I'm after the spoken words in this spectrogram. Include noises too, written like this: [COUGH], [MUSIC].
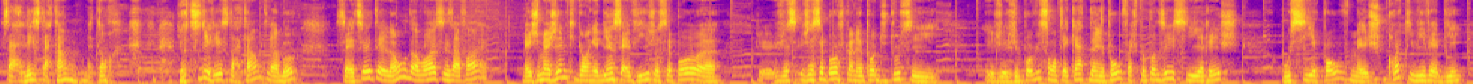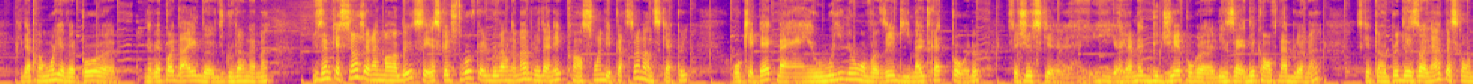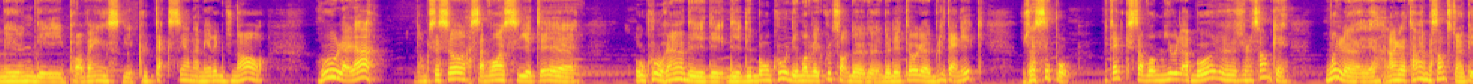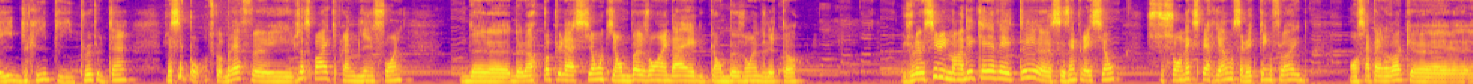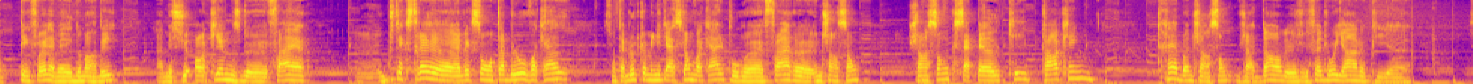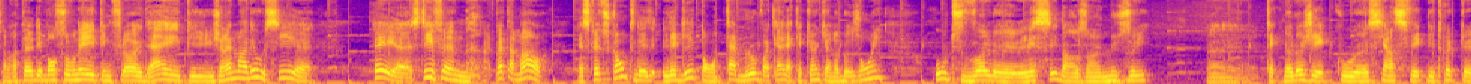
sa liste d'attente, mettons. [LAUGHS] y a-tu des listes d'attente là-bas? Ça a-tu été long d'avoir ses affaires? Mais j'imagine qu'il gagnait bien sa vie. Je sais pas. Euh, je, sais pas, je connais pas du tout si. J'ai pas vu son T4 d'impôt, fait je peux pas dire s'il est riche ou s'il est pauvre, mais je crois qu'il vivait bien. Puis d'après moi, il n'y avait pas, euh, avait pas d'aide euh, du gouvernement. Deuxième question, j'aurais demandé, c'est est-ce que tu trouves que le gouvernement britannique prend soin des personnes handicapées? Au Québec, ben oui, là, on va dire qu'il maltraite pas, là. C'est juste qu'il n'y a jamais de budget pour euh, les aider convenablement. Ce qui est un peu désolant parce qu'on est une des provinces les plus taxées en Amérique du Nord. Ouh là là! Donc c'est ça, savoir s'il était euh, au courant des, bons coups et des mauvais coups de, de, l'État euh, britannique. Je sais pas. Peut-être que ça va mieux là-bas. Je, me semble que. Moi, l'Angleterre, il me semble que c'est un pays gris puis il pleut tout le temps. Je sais pas. En tout cas, bref, euh, j'espère qu'ils prennent bien soin de, leur population qui ont besoin d'aide, qui ont besoin de l'État. Je voulais aussi lui demander quelles avaient été euh, ses impressions sur son expérience avec Pink Floyd. On se rappellera que euh, Pink Floyd avait demandé à M. Hawkins de faire un petit extrait avec son tableau vocal, son tableau de communication vocale pour faire une chanson chanson qui s'appelle Keep Talking. Très bonne chanson. J'adore. Je l'ai fait jouer hier, puis euh, ça me rappelle des bons souvenirs, Pink Floyd. Hey, puis j'en ai demandé aussi. Euh, hey, euh, Stephen, après ta mort, est-ce que tu comptes léguer ton tableau vocal à quelqu'un qui en a besoin ou tu vas le laisser dans un musée technologique ou scientifique, des trucs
